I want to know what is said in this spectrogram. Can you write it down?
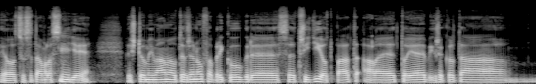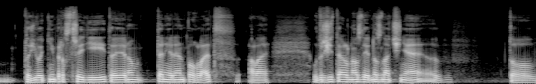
jo, co se tam vlastně hmm. děje. Když to my máme otevřenou fabriku, kde se třídí odpad, ale to je, bych řekl, ta, to životní prostředí, to je jenom ten jeden pohled, ale udržitelnost jednoznačně to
